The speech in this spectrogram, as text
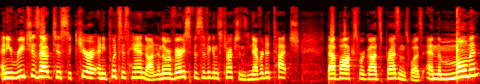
And he reaches out to secure it and he puts his hand on. And there were very specific instructions never to touch that box where God's presence was. And the moment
